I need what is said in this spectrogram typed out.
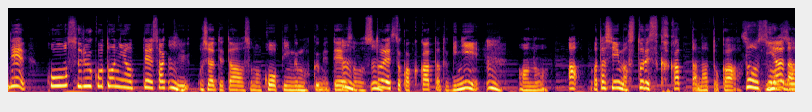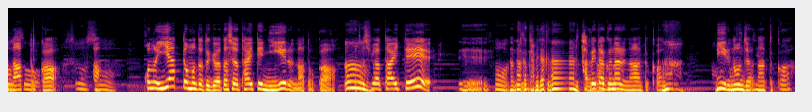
でこうすることによってさっきおっしゃってたそのコーピングも含めて、うん、そのストレスとかかかった時に、うん、あのあ私今ストレスかかったなとか嫌だなとかあこの嫌って思った時私は大抵逃げるなとか、うん、私は大抵、えー、なんか食べたくなる食べたくなるなとか。ビール飲んじゃうなとか。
